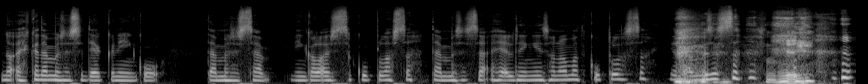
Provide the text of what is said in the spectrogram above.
no ehkä tämmöisessä, tiedätkö, niin kuin, tämmöisessä minkälaisessa kuplassa, tämmöisessä Helsingin Sanomat kuplassa ja tämmöisessä, niin.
